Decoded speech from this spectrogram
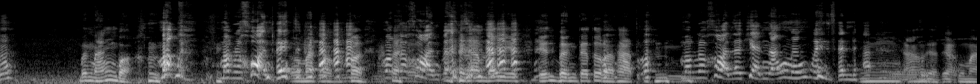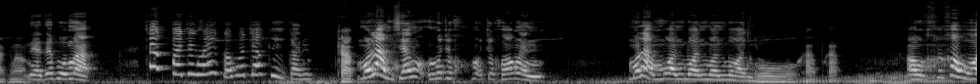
ฮะ เบิ่งหนังบ่ มักมักละครไปเออมักละคร มักละครไปยามใดเห็นเบิ่งแต่โทรทัศน์มักละครแล้วเขียนหนังหนึงไปสันดาอืมเอาเดี๋ยวแต่กูมักเนาะเนี่ยแต่ผู้มักจักไปจังไหนก็บ่จักคือกันครับ หมอลำเสียงมันเจะเจ้าของนั่นหมอลำวอนวอนวอนวอนอยู่ โอ้ครับครับ เอาเขาเขาบอก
